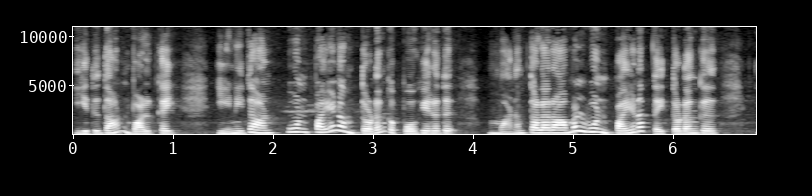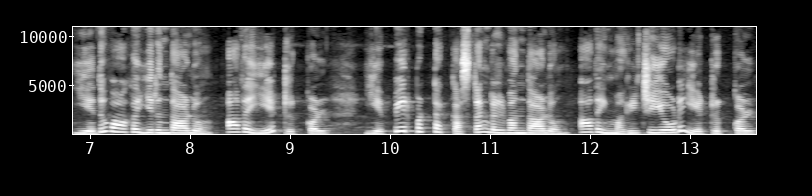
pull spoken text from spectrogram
இதுதான் வாழ்க்கை. இனிதான் உன் பயணம் தொடங்கப் போகிறது. மனம் தளராமல் உன் பயணத்தை தொடங்கு. எதுவாக இருந்தாலும் அதை ஏற்றுக்கொள். எப்பேற்பட்ட கஷ்டங்கள் வந்தாலும் அதை மகிழ்ச்சியோடு ஏற்றுக்கொள்.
